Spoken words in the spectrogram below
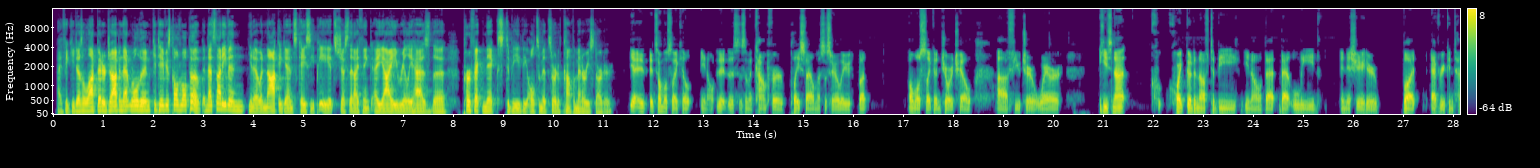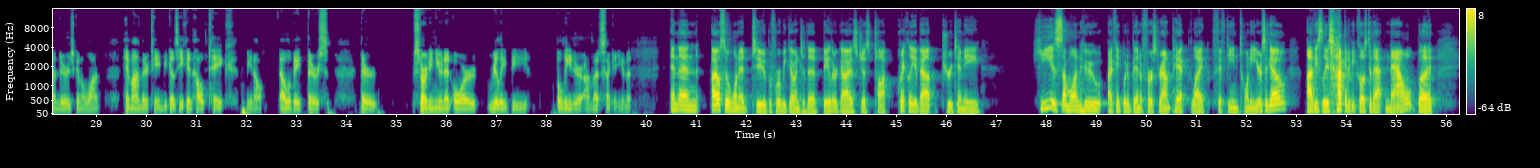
I think he does a lot better job in that role than Kentavious Caldwell Pope. And that's not even, you know, a knock against KCP. It's just that I think Ayayi really has the perfect mix to be the ultimate sort of complementary starter. Yeah, it, it's almost like he'll, you know, this isn't a comp for play style necessarily, but almost like a George Hill uh, future where he's not qu- quite good enough to be, you know, that, that lead initiator, but every contender is going to want him on their team because he can help take, you know, elevate their their starting unit or really be a leader on that second unit. And then I also wanted to, before we go into the Baylor guys, just talk quickly about Drew Timme. He is someone who I think would have been a first round pick like 15, 20 years ago. Obviously, it's not going to be close to that now, but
